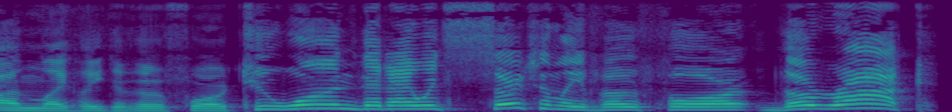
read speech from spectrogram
unlikely to vote for to one that I would certainly vote for The Rock.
